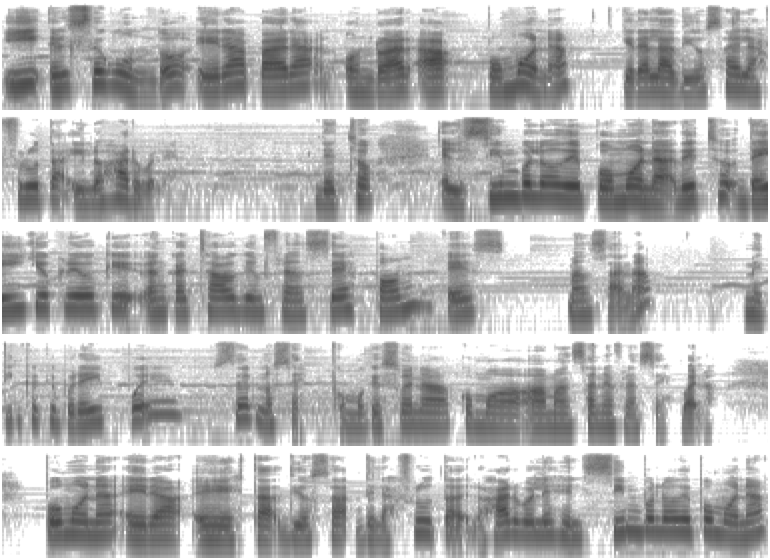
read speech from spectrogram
Y el segundo era para honrar a Pomona, que era la diosa de la fruta y los árboles. De hecho, el símbolo de Pomona, de hecho, de ahí yo creo que han cachado que en francés pom es manzana, me tinca que por ahí puede ser, no sé, como que suena como a, manzana en francés. Bueno, Pomona era eh, esta diosa de la fruta, de los árboles. El símbolo de Pomona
